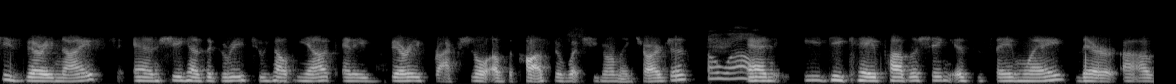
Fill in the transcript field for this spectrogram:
she's very nice, and she has agreed to help me out at a very fractional of the cost of what she normally charges. Oh, wow. And EDK Publishing is the same way. They're uh,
